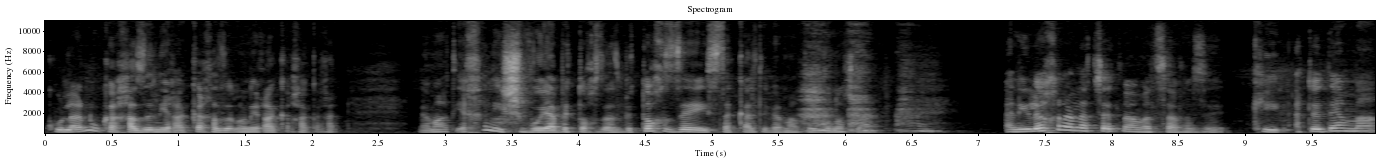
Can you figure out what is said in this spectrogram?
כולנו ככה, זה נראה ככה, זה לא נראה ככה, ככה. ואמרתי, איך אני שבויה בתוך זה? אז בתוך זה הסתכלתי ואמרתי, ריבונו שלנו, אני לא יכולה לצאת מהמצב הזה, כי אתה יודע מה?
